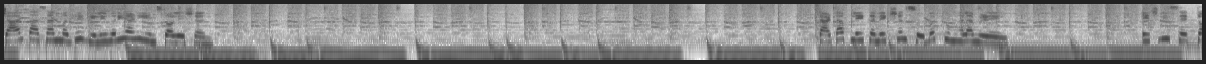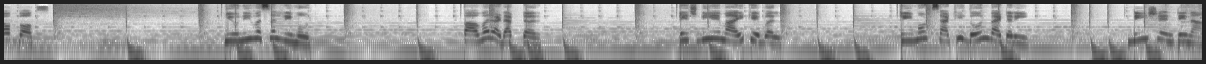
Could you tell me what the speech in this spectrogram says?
चार तासांमध्ये डिलिव्हरी आणि इन्स्टॉलेशन टाटा प्ले कनेक्शन सोबत तुम्हाला मिळेल. H D set top box universal remote power adapter H D M I cable रिमोटसाठी दोन battery. Dish antenna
